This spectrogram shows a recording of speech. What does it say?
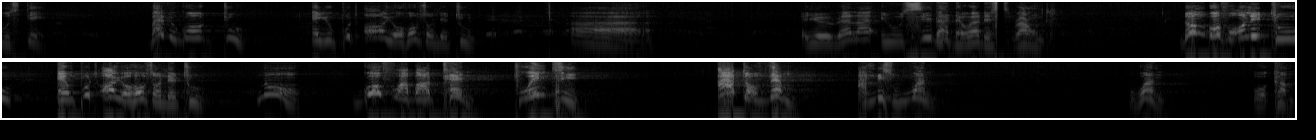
will stay. But if you go two and you put all your hopes on the two, ah, you realize you see that the world is round. Don't go for only two and put all your hopes on the two. No. Go for about 10, 20. Out of them, at least one. One will come.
